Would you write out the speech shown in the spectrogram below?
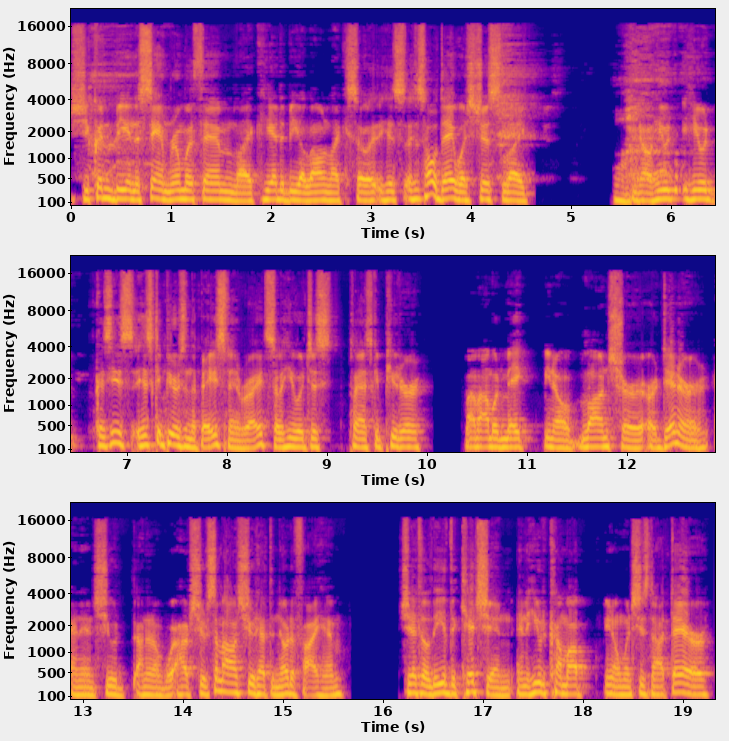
she couldn't be in the same room with him. Like he had to be alone. Like, so his, his whole day was just like, you know, he would, he would, cause he's, his computer's in the basement, right? So he would just play on his computer. My mom would make, you know, lunch or, or dinner and then she would, I don't know how she would, somehow she would have to notify him she had to leave the kitchen and he would come up, you know, when she's not there,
